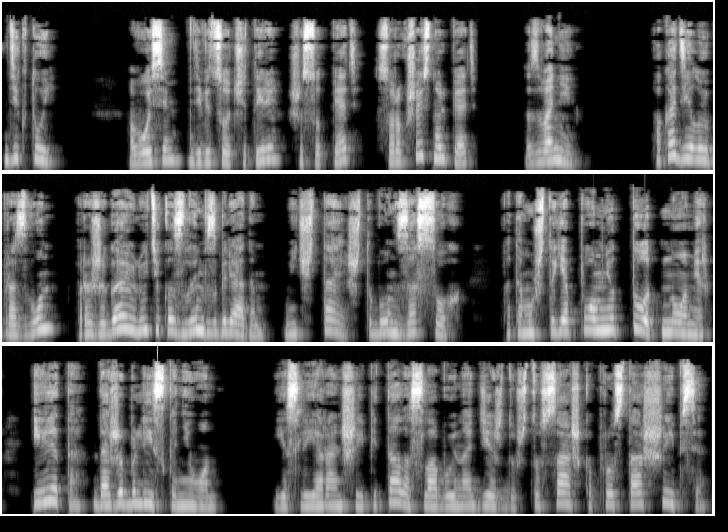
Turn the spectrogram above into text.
«Диктуй». «Восемь девятьсот четыре шестьсот пять сорок шесть ноль пять. Звони». Пока делаю прозвон, прожигаю Лютика злым взглядом, мечтая, чтобы он засох, потому что я помню тот номер, и это даже близко не он. Если я раньше и питала слабую надежду, что Сашка просто ошибся,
